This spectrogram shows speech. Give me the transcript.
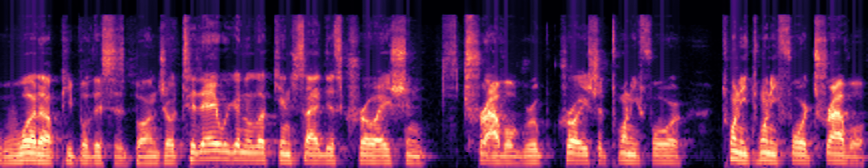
What up, people? This is Bunjo. Today we're going to look inside this Croatian travel group, Croatia 24 2024 Travel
